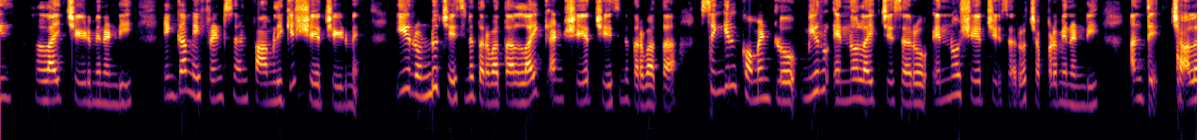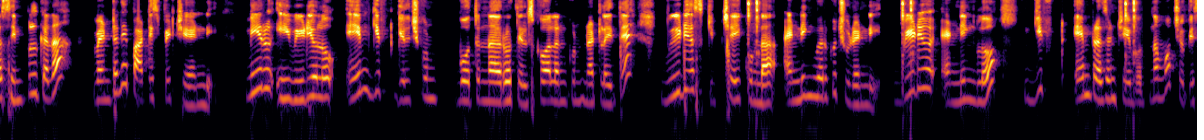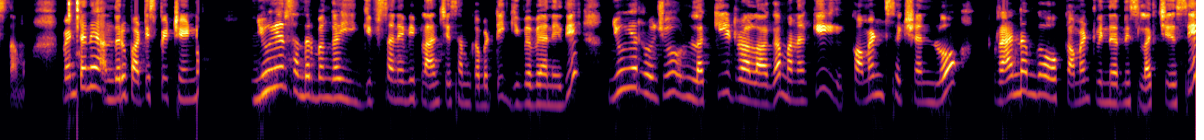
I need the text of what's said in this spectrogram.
లైక్ చేయడమేనండి. ఇంకా మీ ఫ్రెండ్స్ అండ్ ఫ్యామిలీకి షేర్ చేయడమే. ఈ రెండు చేసిన తర్వాత లైక్ అండ్ షేర్ చేసిన తర్వాత సింగిల్ కామెంట్లో మీరు ఎన్నో లైక్ చేశారో ఎన్నో షేర్ చేశారో చెప్పడమేనండి. అంతే. చాలా సింపుల్ కదా? వెంటనే పార్టిసిపేట్ చేయండి. మీరు ఈ వీడియోలో ఏం గిఫ్ట్ గెలుచుకోబోతున్నారో తెలుసుకోవాలనుకుంటున్నట్లయితే వీడియో స్కిప్ చేయకుండా ఎండింగ్ వరకు చూడండి. వీడియో ఎండింగ్లో గిఫ్ట్ ఏం ప్రజెంట్ చేయబోతున్నామో చూపిస్తాము. వెంటనే అందరూ పార్టిసిపేట్ చేయండి. న్యూ ఇయర్ సందర్భంగా ఈ గిఫ్ట్స్ అనేవి ప్లాన్ చేసాం కాబట్టి గివ్ అవే అనేది. న్యూ ఇయర్ రోజు లక్కీ డ్రా లాగా మనకి కామెంట్ సెక్షన్లో ర్యాండమ్గా ఒక కామెంట్ విన్నర్ని సెలెక్ట్ చేసి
